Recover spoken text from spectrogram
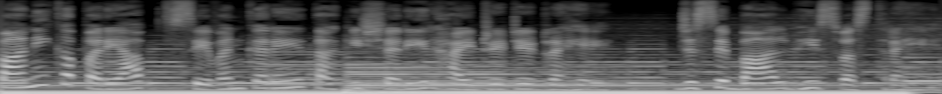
पानी का पर्याप्त सेवन करें ताकि शरीर हाइड्रेटेड रहे, जिससे बाल भी स्वस्थ रहें।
